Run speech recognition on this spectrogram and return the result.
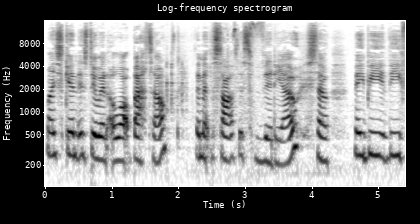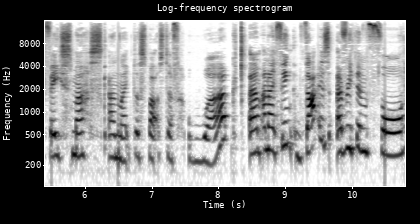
my skin is doing a lot better than at the start of this video so maybe the face mask and like the spot stuff worked um, and I think that is everything for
